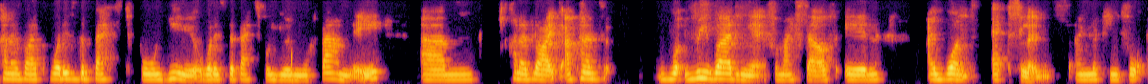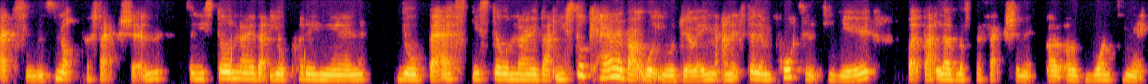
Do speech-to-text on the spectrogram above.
kind of like what is the best for you, what is the best for you and your family. Um, kind of like I'm kind of rewording it for myself in I want excellence. I'm looking for excellence, not perfection. So you still know that you're putting in your best. You still know that you still care about what you're doing and it's still important to you. But that level of perfection of, of wanting it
